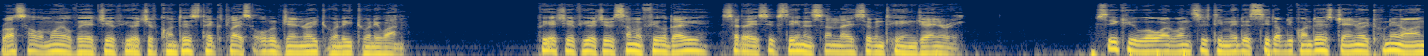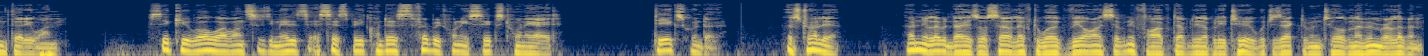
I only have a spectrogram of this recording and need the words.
Ross Memorial VHF UHF contest takes place all of January 2021. VHF UHF Summer Field Day, Saturday 16 and Sunday 17 January. CQ Worldwide 160 metres CW contest January 29 31. CQ Worldwide 160 metres SSB contest February 26 28. DX window. Australia. Only 11 days or so left to work VI 75 WW2, which is active until November 11,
